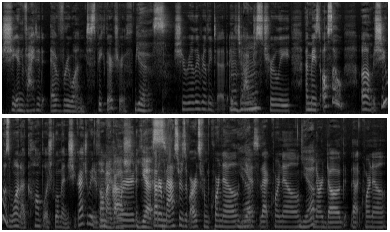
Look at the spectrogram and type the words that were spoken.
she invited everyone to speak their truth. Yes. She really, really did. Mm-hmm. I'm just truly amazed. Also, um, she was one accomplished woman. She graduated from oh my Howard. Gosh. Yes. Got her Master's of Arts from Cornell. Yep. Yes, that Cornell. Yeah. And our dog, that Cornell.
